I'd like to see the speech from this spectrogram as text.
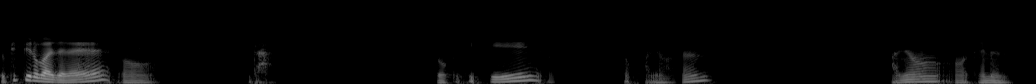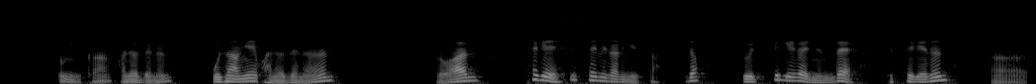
이거 PP로 봐야 되네. 어. 이렇게 PP. 관여하는, 관여, 어, 되는. 똥이니까. 관여되는. 보상에 관여되는 그러한 체계, 시스템이라는 게 있어. 그죠? 그 체계가 있는데, 그 체계는, 어,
